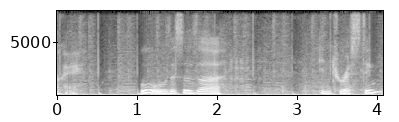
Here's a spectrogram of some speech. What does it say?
Okay. Ooh, this is uh interesting.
